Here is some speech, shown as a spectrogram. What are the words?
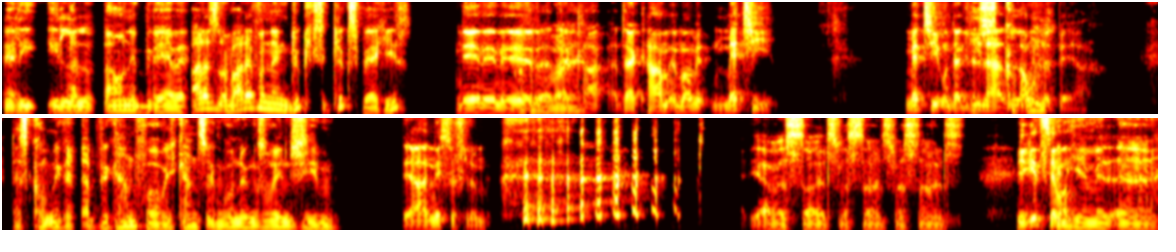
Der lila Launebär. War, das, war der von den Glücks Glücksbärchis? Nee, nee, nee, der, der, der? ka der kam immer mit Matti. Matti und der Das lila kommt mir- Launebär. Das kommt mir gerade bekannt vor, aber ich kann es irgendwo nirgendwo hinschieben. Ja, nicht so schlimm. Ja, was soll's, was soll's, was soll's. Wie geht's Ich dir, bin Mann? hier mit, äh,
